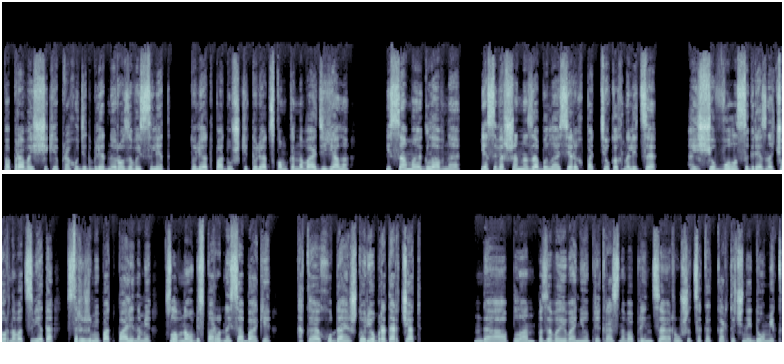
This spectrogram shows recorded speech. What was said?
По правой щеке проходит бледный розовый след, то ли от подушки, то ли от скомканного одеяла. И самое главное, я совершенно забыла о серых подтеках на лице. А еще волосы грязно черного цвета с рыжими подпалинами, словно у беспородной собаки. Такая худая, что ребра торчат. Да, план по завоеванию прекрасного принца рушится как карточный домик.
